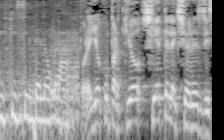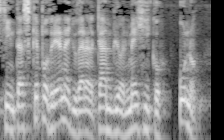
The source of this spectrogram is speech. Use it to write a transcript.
difícil de lograr. Por ello compartió siete lecciones distintas que podrían ayudar al cambio en México. 1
